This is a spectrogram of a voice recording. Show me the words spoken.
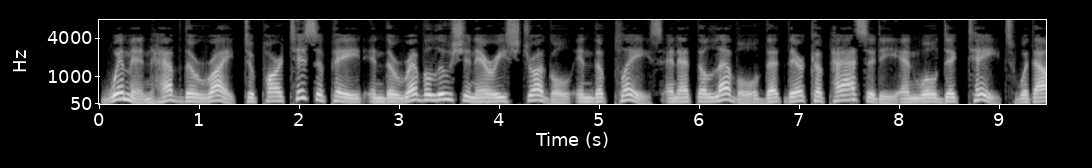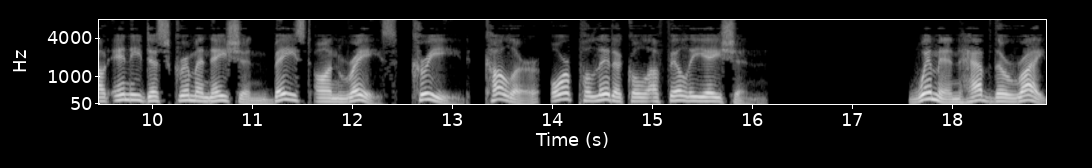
Women have the right to participate in the revolutionary struggle in the place and at the level that their capacity and will dictates without any discrimination based on race, creed, color, or political affiliation. Women have the right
